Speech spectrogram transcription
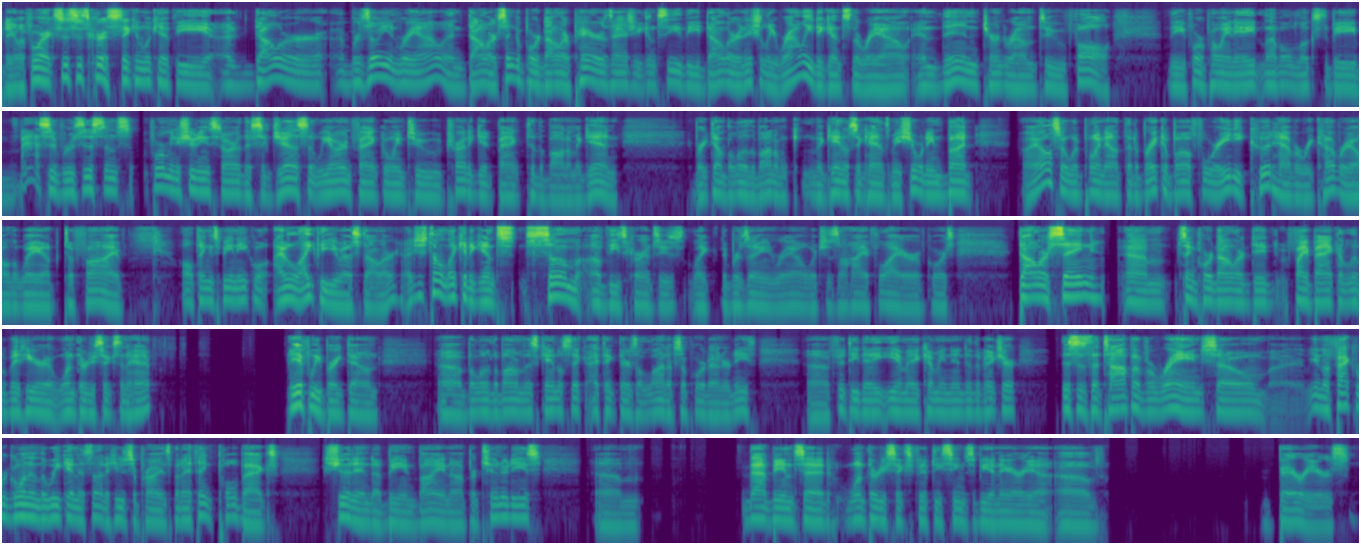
Daily Forex. This is Chris taking a look at the uh, dollar uh, Brazilian real and dollar Singapore dollar pairs. As you can see, the dollar initially rallied against the real and then turned around to fall. The 4.8 level looks to be massive resistance, forming a shooting star that suggests that we are in fact going to try to get back to the bottom again. Break down below the bottom, the candlestick has me shorting, but I also would point out that a break above 480 could have a recovery all the way up to 5 all things being equal, I like the US dollar. I just don't like it against some of these currencies, like the Brazilian real, which is a high flyer, of course. Dollar Sing, um, Singapore dollar did fight back a little bit here at 136 and a half. If we break down uh, below the bottom of this candlestick, I think there's a lot of support underneath. 50 uh, day EMA coming into the picture. This is the top of a range, so uh, you know the fact we're going into the weekend, it's not a huge surprise. But I think pullbacks should end up being buying opportunities. Um, that being said, 136.50 seems to be an area of barriers.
